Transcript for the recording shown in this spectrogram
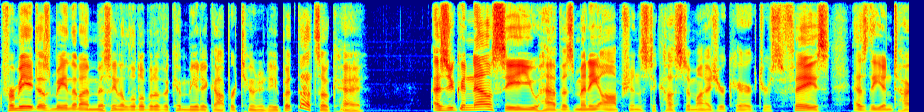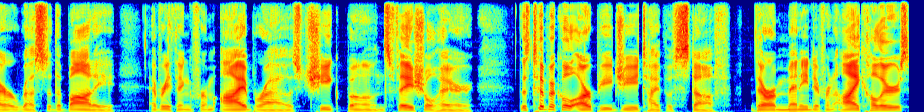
For me, it does mean that I'm missing a little bit of a comedic opportunity, but that's okay. As you can now see, you have as many options to customize your character's face as the entire rest of the body. Everything from eyebrows, cheekbones, facial hair, this typical RPG type of stuff. There are many different eye colors,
